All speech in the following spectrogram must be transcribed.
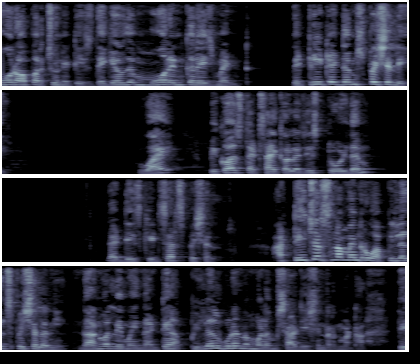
more opportunities they gave them more encouragement they treated them specially why because that psychologist told them that these kids are special ఆ టీచర్స్ నమ్మినరు ఆ పిల్లలు స్పెషల్ అని దానివల్ల ఏమైందంటే ఆ పిల్లలు కూడా నమ్మడం స్టార్ట్ చేసిండ్రు అనమాట they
